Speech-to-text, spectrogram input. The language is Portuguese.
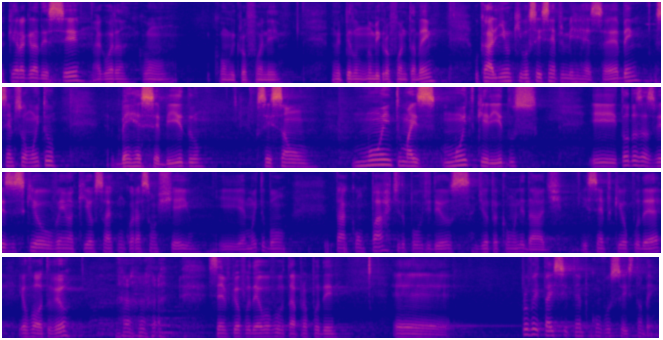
Eu quero agradecer, agora com, com o microfone, pelo, no microfone também, o carinho que vocês sempre me recebem. Eu sempre sou muito bem recebido. Vocês são muito, mas muito queridos. E todas as vezes que eu venho aqui, eu saio com o coração cheio. E é muito bom estar com parte do povo de Deus de outra comunidade. E sempre que eu puder, eu volto, viu? sempre que eu puder, eu vou voltar para poder é, aproveitar esse tempo com vocês também.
